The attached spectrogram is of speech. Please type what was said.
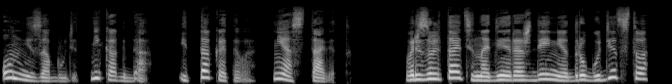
он не забудет никогда и так этого не оставит. В результате на день рождения другу детства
